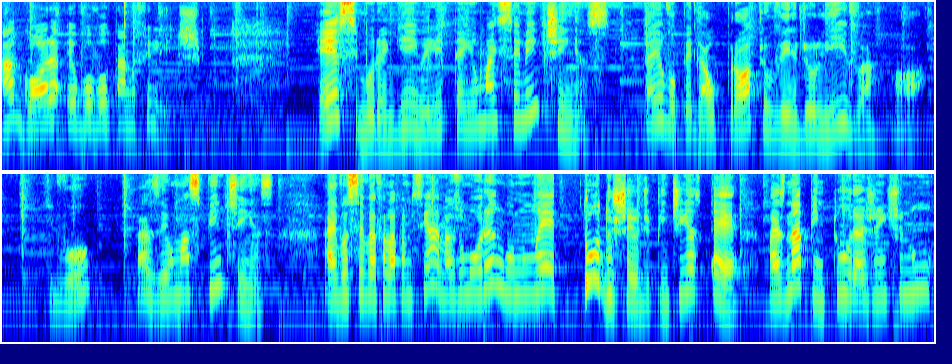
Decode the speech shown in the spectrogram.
Agora eu vou voltar no filete. Esse moranguinho, ele tem umas sementinhas. Então eu vou pegar o próprio verde oliva, ó, e vou fazer umas pintinhas. Aí você vai falar para mim assim: "Ah, mas o morango não é todo cheio de pintinhas?" É, mas na pintura a gente não,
